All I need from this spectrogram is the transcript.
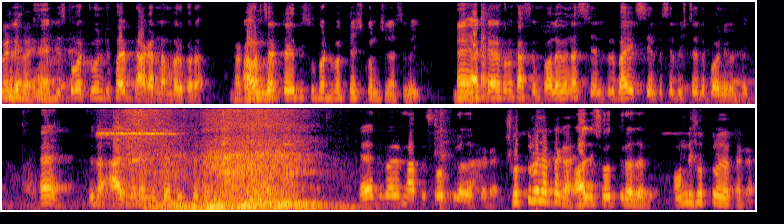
হ্যাঁ ডিসকভার টোয়েন্টি ফাইভ ঢাকার নাম্বার করা আউটসাইডটা কিন্তু সুপার ডুপার ফ্রেশ কন্ডিশন আছে ভাই। হ্যাঁ একটা কোনো কাস্টম কল হবে না সেলফের বাইক সেলফি সেলফিসটাতে করে নেবেন হ্যাঁ শুধু আসবেন এমনি সেলফিসটা এটা দিতে পারবেন মাত্র সত্তর হাজার টাকা সত্তর হাজার টাকায়? তাহলে সত্তর হাজারে। অনলি সত্তর হাজার টাকায়?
